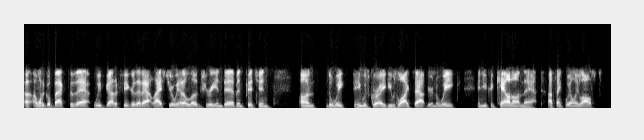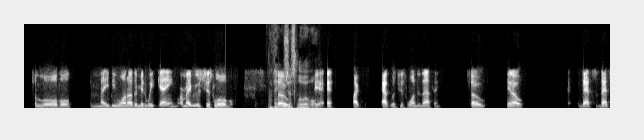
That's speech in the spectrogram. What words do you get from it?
uh, I want to go back to that. We've got to figure that out. Last year we had a luxury in Devin pitching on the week. He was great. He was lights out during the week, and you could count on that. I think we only lost to Louisville, maybe one other midweek game, or maybe it was just Louisville. I think so, it was just Louisville. Yeah, like that was just one to nothing. So you know that's that's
